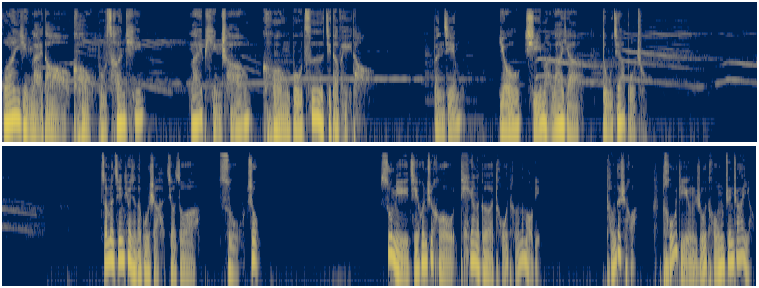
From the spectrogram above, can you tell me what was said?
欢迎来到恐怖餐厅，来品尝恐怖刺激的味道。本节目由喜马拉雅独家播出。咱们今天讲的故事啊，叫做《诅咒》。苏米结婚之后添了个头疼的毛病，疼的时候啊。头顶如同针扎一样，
